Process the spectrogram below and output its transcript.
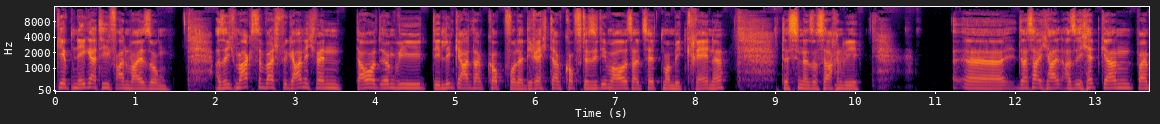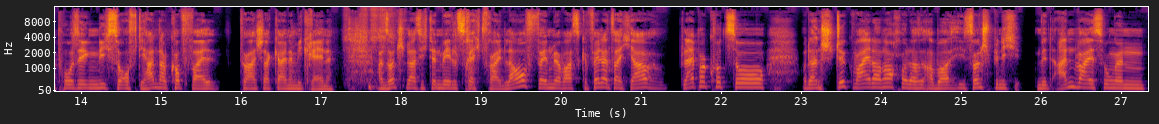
gebe Negativanweisungen. Also ich mag es zum Beispiel gar nicht, wenn dauernd irgendwie die linke Hand am Kopf oder die rechte am Kopf, das sieht immer aus, als hätte man Migräne. Das sind dann so Sachen wie, äh, das sage ich halt, also ich hätte gern beim Posing nicht so oft die Hand am Kopf, weil du hast ja keine Migräne. Ansonsten lasse ich den Mädels recht freien Lauf. Wenn mir was gefällt, dann sage ich, ja, bleib mal kurz so oder ein Stück weiter noch oder aber sonst bin ich mit Anweisungen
